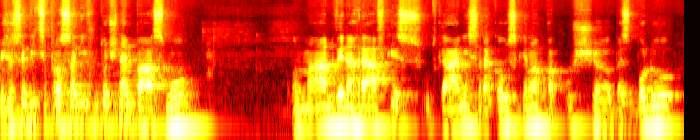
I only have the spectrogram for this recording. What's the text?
že se víc prosadí v útočném pásmu. On má dvě nahrávky z utkání s Rakouskem a pak už eh, bez bodu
